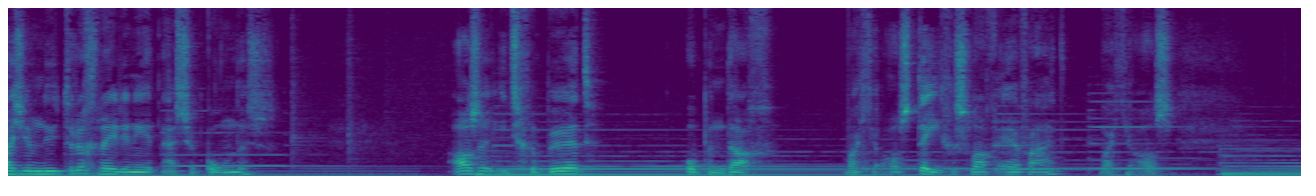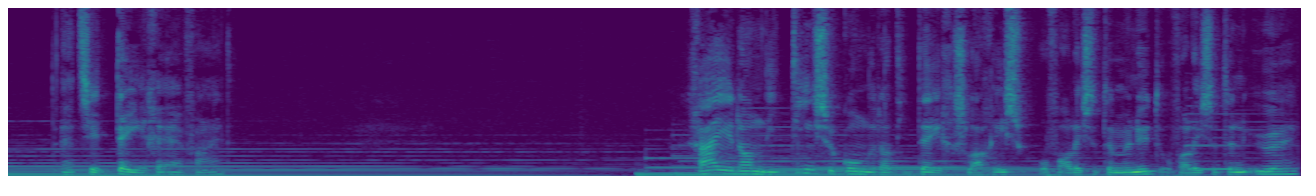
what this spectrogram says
Als je hem nu terugredeneert naar secondes. Als er iets gebeurt op een dag wat je als tegenslag ervaart, wat je als het zit tegen ervaart. Ga je dan die 10 seconden dat die tegenslag is, of al is het een minuut of al is het een uur,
